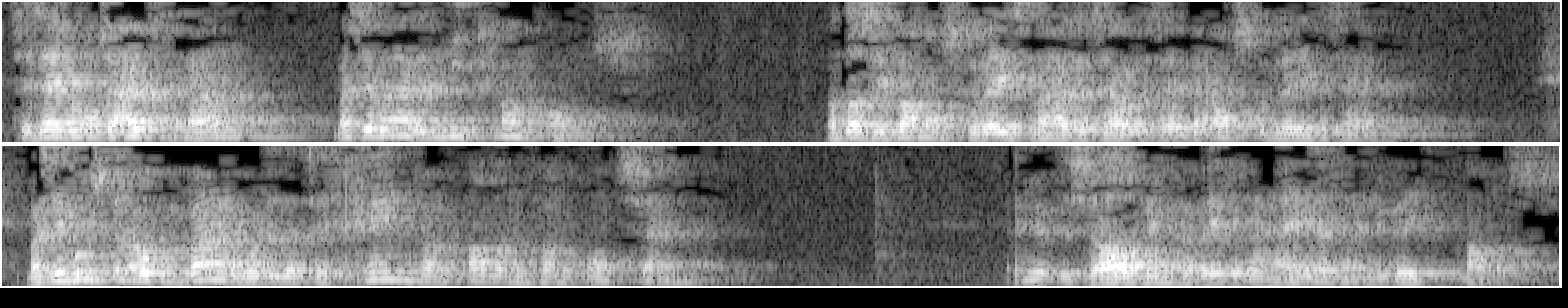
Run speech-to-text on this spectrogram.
Ze zijn van ons uitgegaan, maar ze waren niet van ons. Want als ze van ons geweest waren, zouden zij bij ons gebleven zijn. Maar ze moesten openbaar worden dat zij geen van allen van ons zijn. En u hebt de zalving vanwege de heilige en u weet alles.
